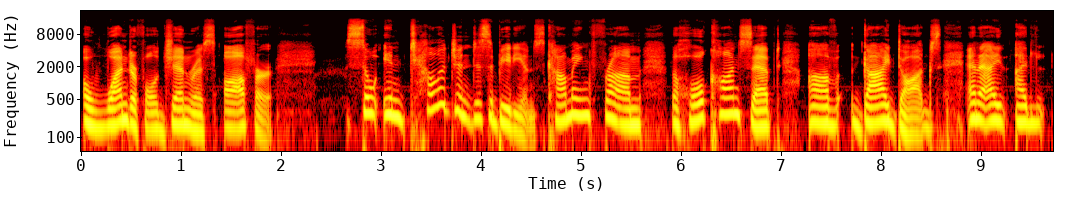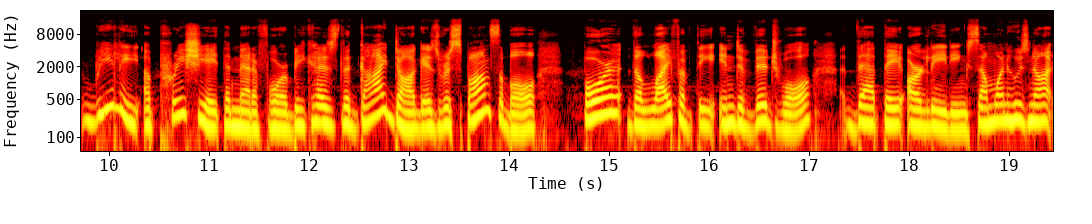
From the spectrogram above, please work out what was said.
a wonderful, generous offer. So, intelligent disobedience coming from the whole concept of guide dogs. And I, I really appreciate the metaphor because the guide dog is responsible for the life of the individual that they are leading, someone who's not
